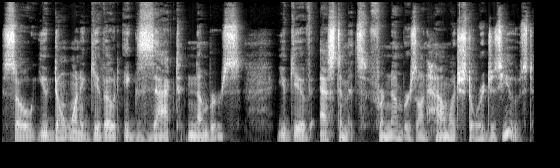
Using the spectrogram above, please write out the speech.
So you don't want to give out exact numbers. You give estimates for numbers on how much storage is used.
